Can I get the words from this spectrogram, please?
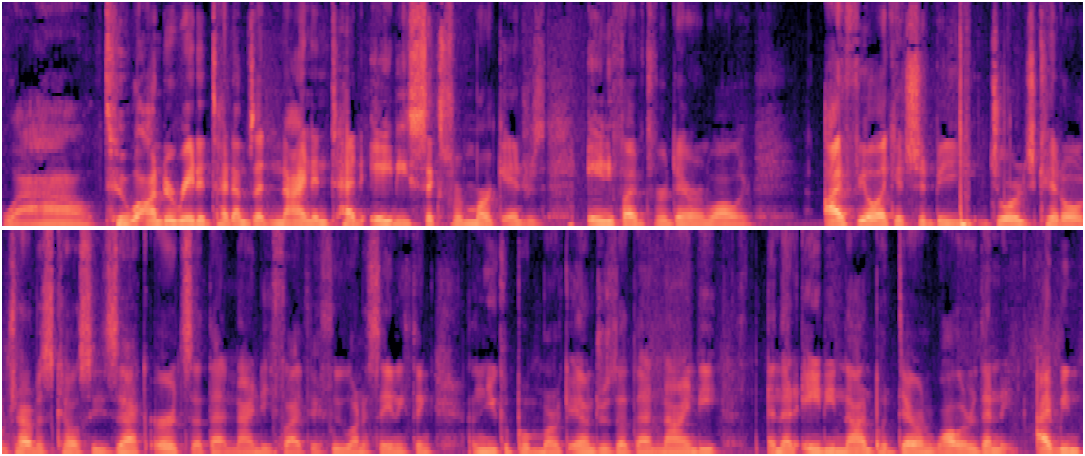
Wow. Two underrated tight ends at 9 and 10, 86 for Mark Andrews, 85 for Darren Waller. I feel like it should be George Kittle, Travis Kelce, Zach Ertz at that 95 if we want to say anything. And you could put Mark Andrews at that 90 and then 89 put Darren Waller. Then, I mean,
